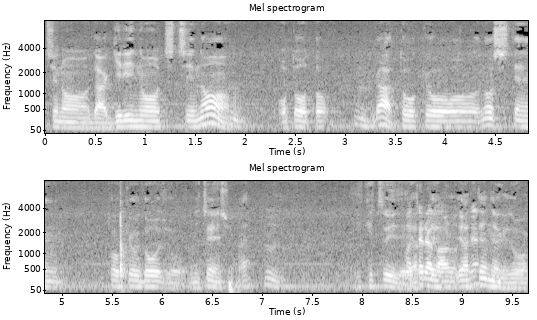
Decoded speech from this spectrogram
ちのだ義理の父の弟が東京の支店東京道場日蓮宗ねうん。引き継いでまあやって,、寺があね。やってんだけど、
